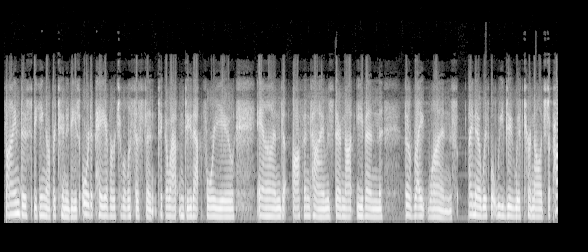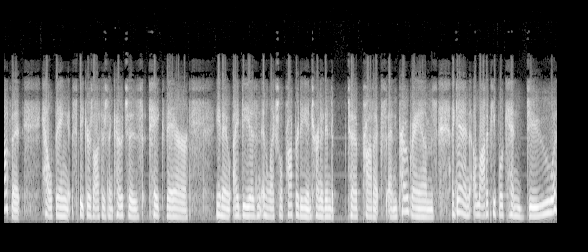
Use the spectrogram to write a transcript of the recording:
find those speaking opportunities or to pay a virtual assistant to go out and do that for you and oftentimes they're not even the right ones. I know with what we do with Turn Knowledge to Profit, helping speakers, authors, and coaches take their, you know, ideas and intellectual property and turn it into to products and programs. Again, a lot of people can do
